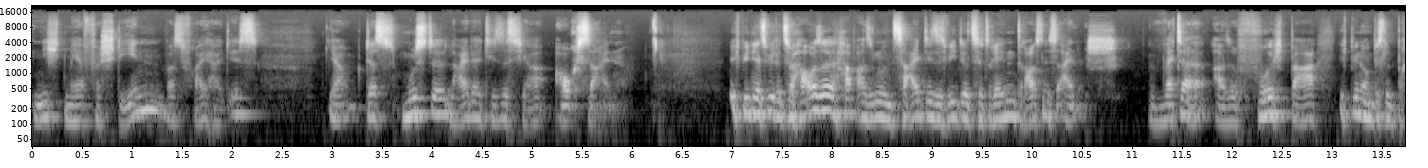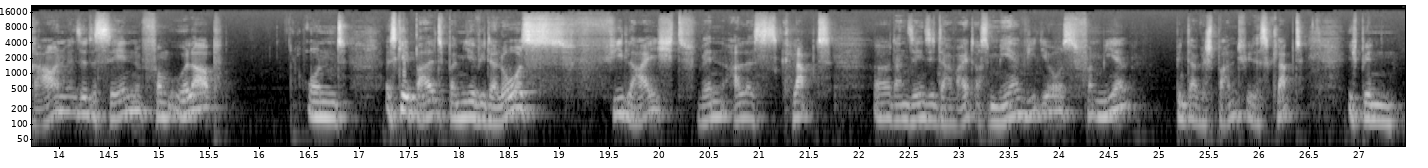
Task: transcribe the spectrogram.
nicht mehr verstehen, was Freiheit ist. Ja, das musste leider dieses Jahr auch sein. Ich bin jetzt wieder zu Hause, habe also nun Zeit, dieses Video zu drehen. Draußen ist ein Wetter, also furchtbar. Ich bin noch ein bisschen braun, wenn Sie das sehen, vom Urlaub. Und es geht bald bei mir wieder los. Vielleicht, wenn alles klappt, äh, dann sehen Sie da weitaus mehr Videos von mir. Bin da gespannt, wie das klappt. Ich bin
